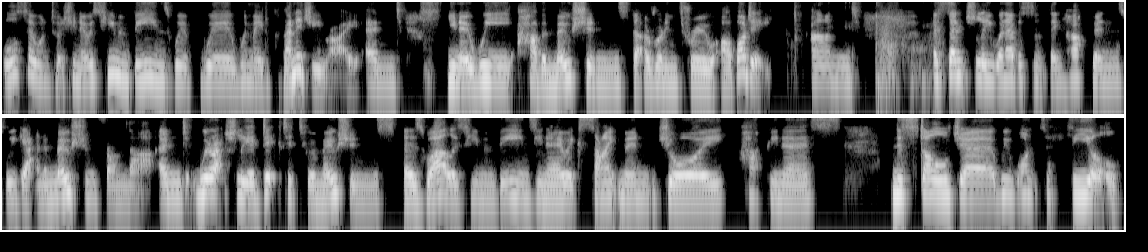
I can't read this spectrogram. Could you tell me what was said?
also untouched. You know as human beings we're we're we're made up of energy right? And you know we have emotions that are running through our body. And essentially whenever something happens we get an emotion from that. And we're actually addicted to emotions as well as human beings you know excitement joy happiness nostalgia. We want to feel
